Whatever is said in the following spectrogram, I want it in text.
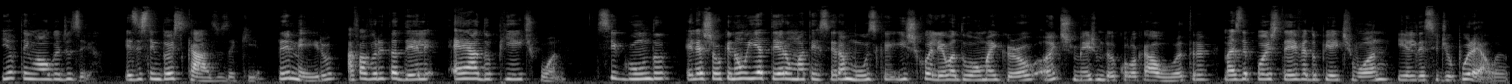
e eu tenho algo a dizer. Existem dois casos aqui. Primeiro, a favorita dele é a do PH1. Segundo, ele achou que não ia ter uma terceira música e escolheu a do Oh My Girl antes mesmo de eu colocar a outra, mas depois teve a do PH1 e ele decidiu por ela.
